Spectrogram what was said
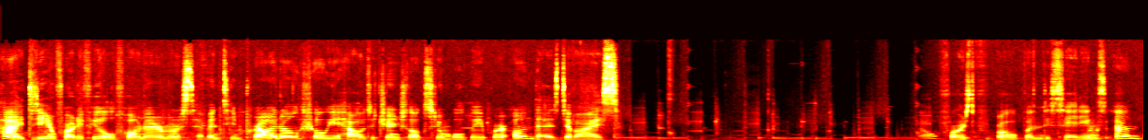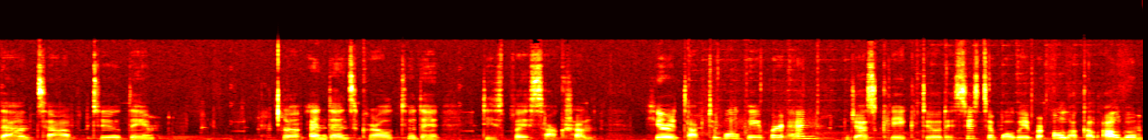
Hi, today I'm the UleFone Armor 17 Pro and I'll show you how to change lock screen wallpaper on this device. So first open the settings and then tap to the uh, and then scroll to the display section. Here tap to wallpaper and just click to the system wallpaper or local album.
